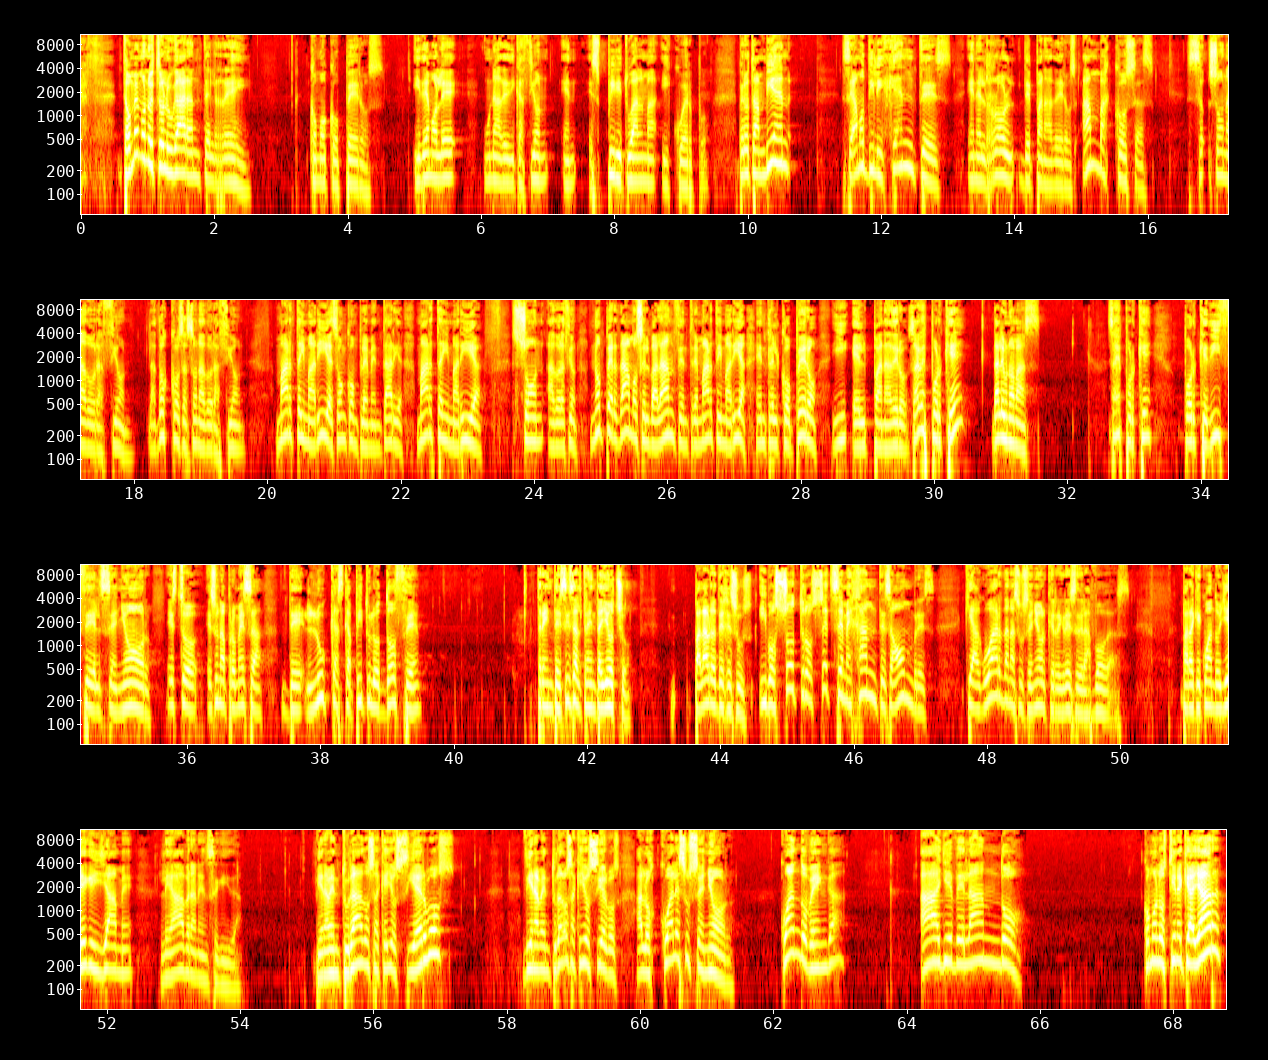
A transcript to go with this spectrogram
Tomemos nuestro lugar ante el Rey como coperos y démosle una dedicación en espíritu, alma y cuerpo. Pero también seamos diligentes en el rol de panaderos. Ambas cosas son adoración. Las dos cosas son adoración. Marta y María son complementarias. Marta y María son adoración. No perdamos el balance entre Marta y María, entre el copero y el panadero. ¿Sabes por qué? Dale uno más. ¿Sabes por qué? Porque dice el Señor, esto es una promesa de Lucas capítulo 12, 36 al 38. Palabras de Jesús. Y vosotros sed semejantes a hombres que aguardan a su Señor que regrese de las bodas, para que cuando llegue y llame, le abran enseguida. Bienaventurados aquellos siervos, bienaventurados aquellos siervos a los cuales su Señor, cuando venga, halle velando. ¿Cómo los tiene que hallar?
